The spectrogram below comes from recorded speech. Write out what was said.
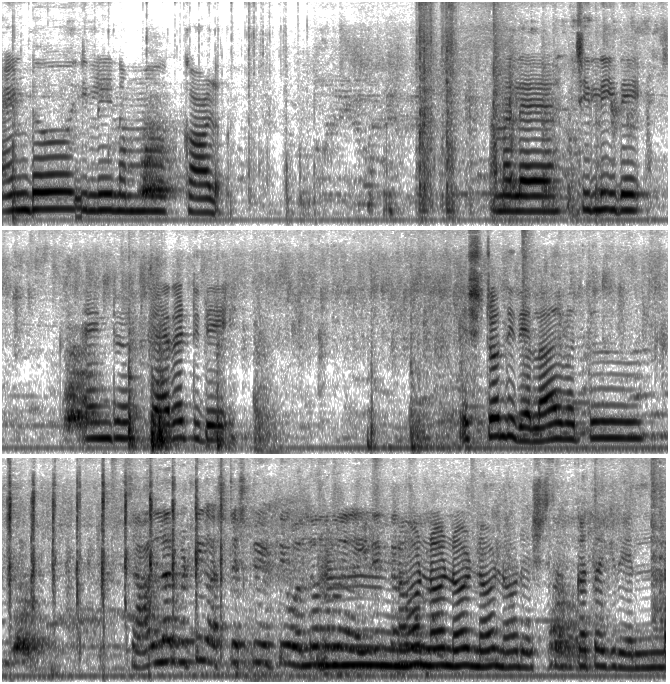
ಆ್ಯಂಡ್ ಇಲ್ಲಿ ನಮ್ಮ ಕಾಳು. ಆಮೇಲೆ ಚಿಲ್ಲಿ ಇದೆ. ಆ್ಯಂಡ್ ಕ್ಯಾರೆಟ್ ಇದೆ. ಎಷ್ಟೊಂದು ಇದೆಯಲ್ಲ ಇವತ್ತು? ನೋಡಿ ನೋಡಿ ನೋಡಿ ನೋಡಿ ನೋಡಿ ಎಷ್ಟು ಸಖತ್ತಾಗಿದೆ ಎಲ್ಲ.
